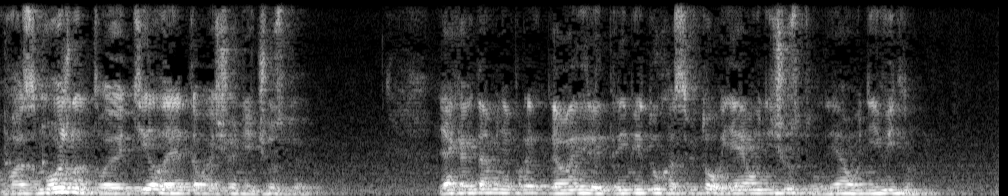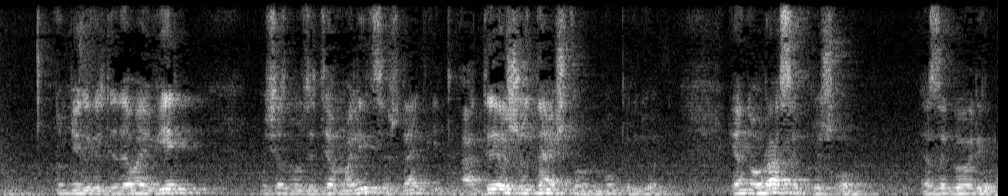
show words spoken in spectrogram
Возможно, твое тело этого еще не чувствует. Я когда мне говорили, прими Духа Святого, я его не чувствовал, я его не видел. Но мне говорили, ты давай верь, мы сейчас будем за тебя молиться, ждать, а ты ожидай, что он придет. И оно раз и пришло. Я заговорил.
